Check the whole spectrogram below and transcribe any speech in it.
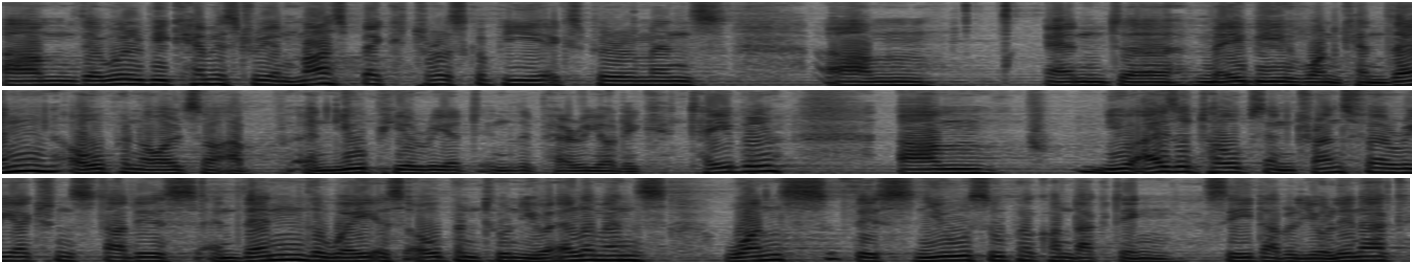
Um, there will be chemistry and mass spectroscopy experiments. Um, and uh, maybe one can then open also up a new period in the periodic table. Um, new isotopes and transfer reaction studies, and then the way is open to new elements once this new superconducting CW LINAC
